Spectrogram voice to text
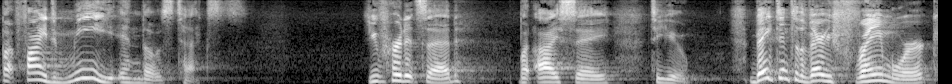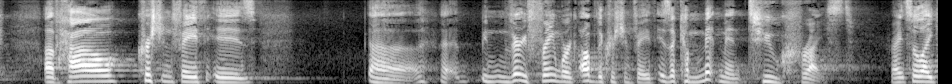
But find me in those texts. You've heard it said, but I say to you. Baked into the very framework of how Christian faith is uh, in the very framework of the Christian faith is a commitment to Christ. Right? So, like,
